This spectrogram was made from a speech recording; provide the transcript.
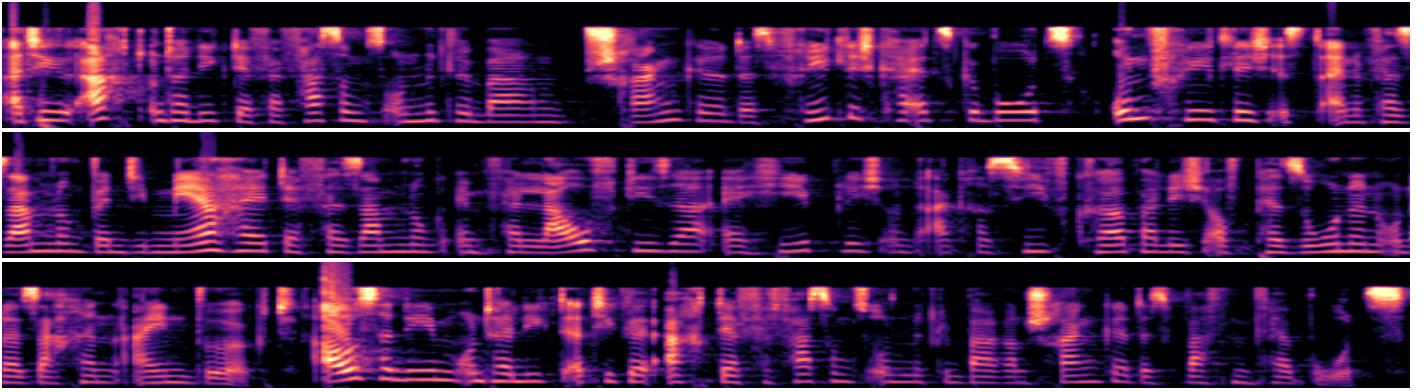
Artikel 8 unterliegt der verfassungsunmittelbaren Schranke des Friedlichkeitsgebots. Unfriedlich ist eine Versammlung, wenn die Mehrheit der Versammlung im Verlauf dieser erheblich und aggressiv körperlich auf Personen oder Sachen einwirkt. Außerdem unterliegt Artikel 8 der verfassungsunmittelbaren Schranke des Waffenverbots.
